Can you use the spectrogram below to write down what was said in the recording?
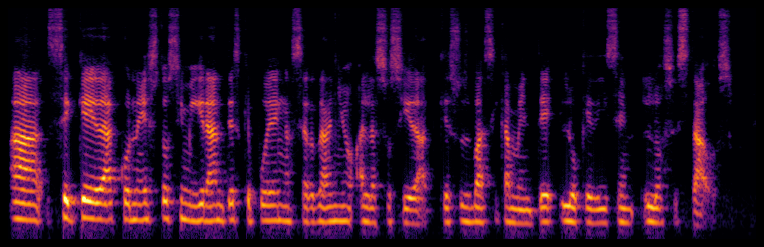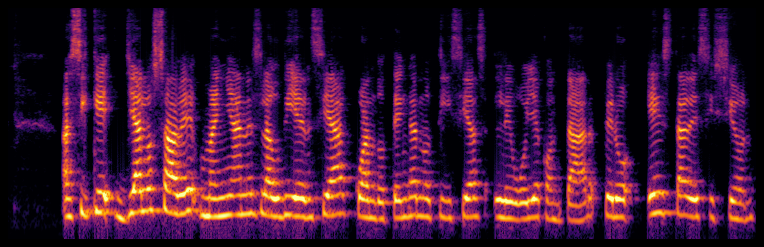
ah, se queda con estos inmigrantes que pueden hacer daño a la sociedad, que eso es básicamente lo que dicen los estados. Así que ya lo sabe, mañana es la audiencia, cuando tenga noticias le voy a contar, pero esta decisión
